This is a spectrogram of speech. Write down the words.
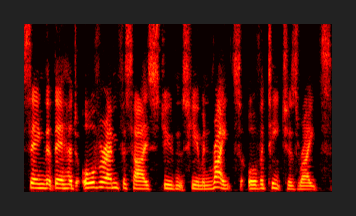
saying that they had overemphasised students' human rights over teachers' rights.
